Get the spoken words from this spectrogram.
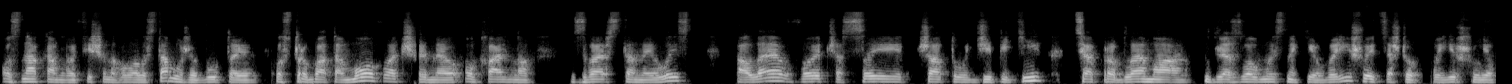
ознаками фішингового листа може бути кострубата мова чи неохайно зверстаний лист. Але в часи чату GPT ця проблема для зловмисників вирішується, що погіршує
